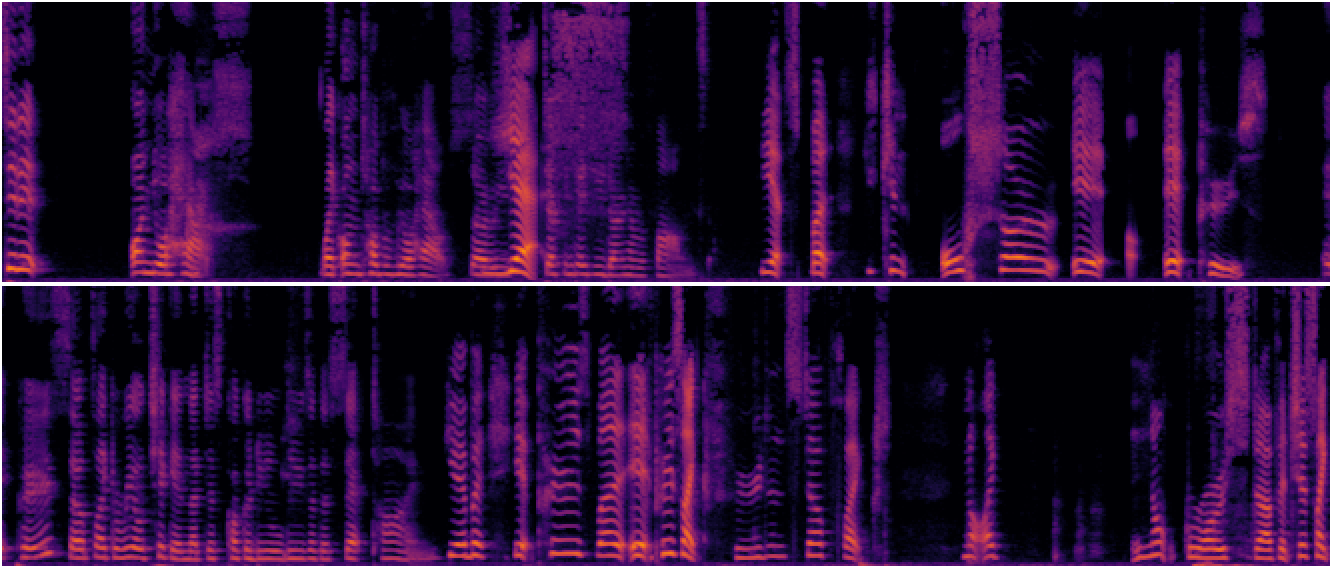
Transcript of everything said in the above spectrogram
sit it on your house, like on top of your house? So you- yes just in case you don't have a farm and stuff. Yes, but you can also it it poos. It poos, so it's like a real chicken that just cockadoodle doos at a set time. Yeah, but it poos, but it poos like food and stuff, like not like not gross stuff. It's just like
